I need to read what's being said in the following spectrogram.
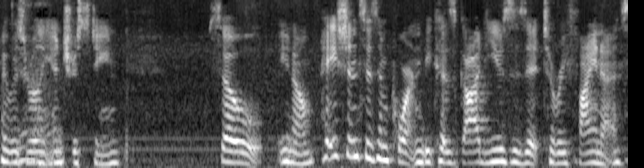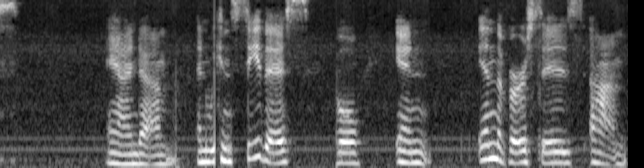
it was yeah. really interesting. So, you know, patience is important because God uses it to refine us. And um, and we can see this in in the verses. Um,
